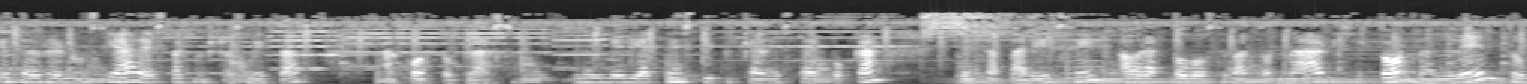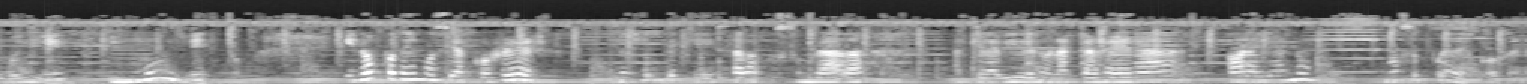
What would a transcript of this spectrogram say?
que es el renunciar a estas nuestras metas a corto plazo. La inmediatez típica de esta época desaparece, ahora todo se va a tornar y se torna lento, muy lento y muy lento y no podemos ya correr. La gente que estaba acostumbrada a que la vida era una carrera, ahora ya no, no se puede correr.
